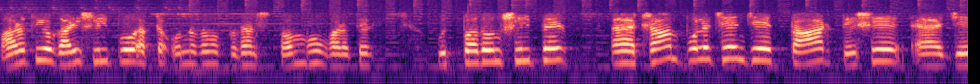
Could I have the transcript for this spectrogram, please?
ভারতীয় গাড়ি শিল্প একটা অন্যতম প্রধান স্তম্ভ ভারতের উৎপাদন শিল্পের। ট্রাম্প বলেছেন যে তার দেশে যে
